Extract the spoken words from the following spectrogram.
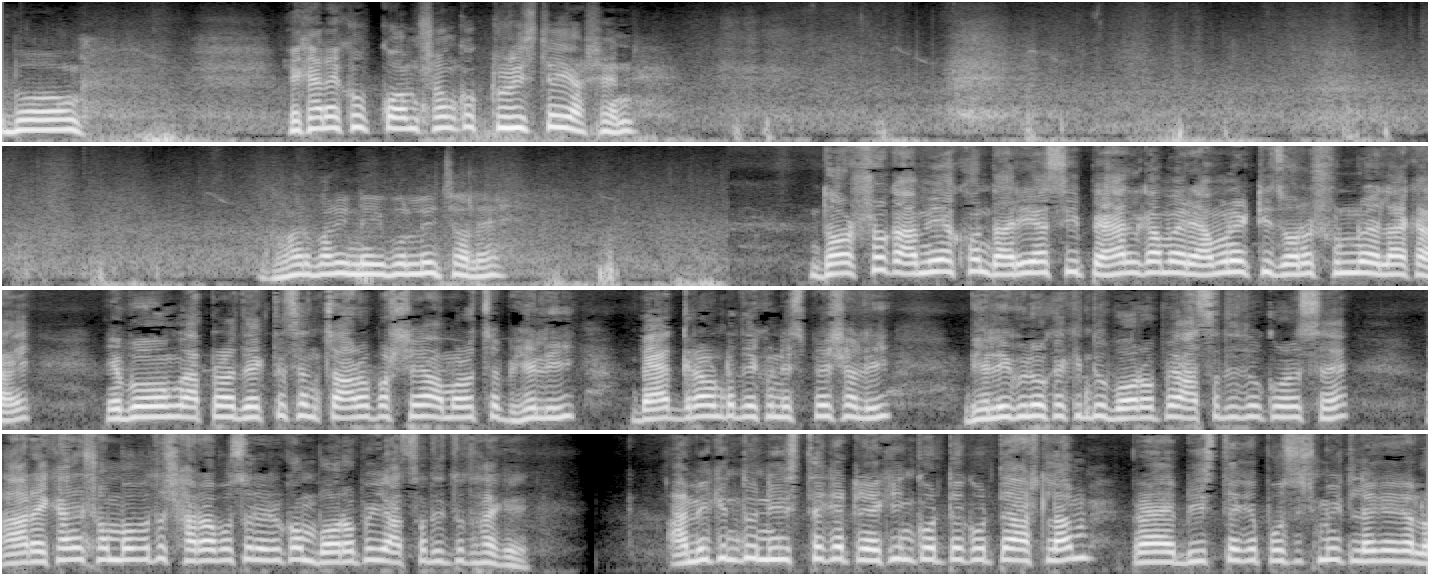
এবং এখানে খুব কম সংখ্যক টুরিস্টই আসেন। ঘর বাড়ি নেই বললেই চলে। দর্শক, আমি এখন দাঁড়িয়ে আছি পেহেলগামের এমন একটি জনশূন্য এলাকায় এবং আপনারা দেখতেছেন চারপাশে আমার হচ্ছে ভ্যালি ব্যাকগ্রাউন্ডে দেখুন স্পেশালি ভ্যালিগুলোকে কিন্তু বরফে আচ্ছাদিত করেছে। আর এখানে সম্ভবত সারা বছর এরকম বরফেই আচ্ছাদিত থাকে। আমি কিন্তু নিচ থেকে ট্রেকিং করতে করতে আসলাম, প্রায় বিশ থেকে পঁচিশ মিনিট লেগে গেল।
